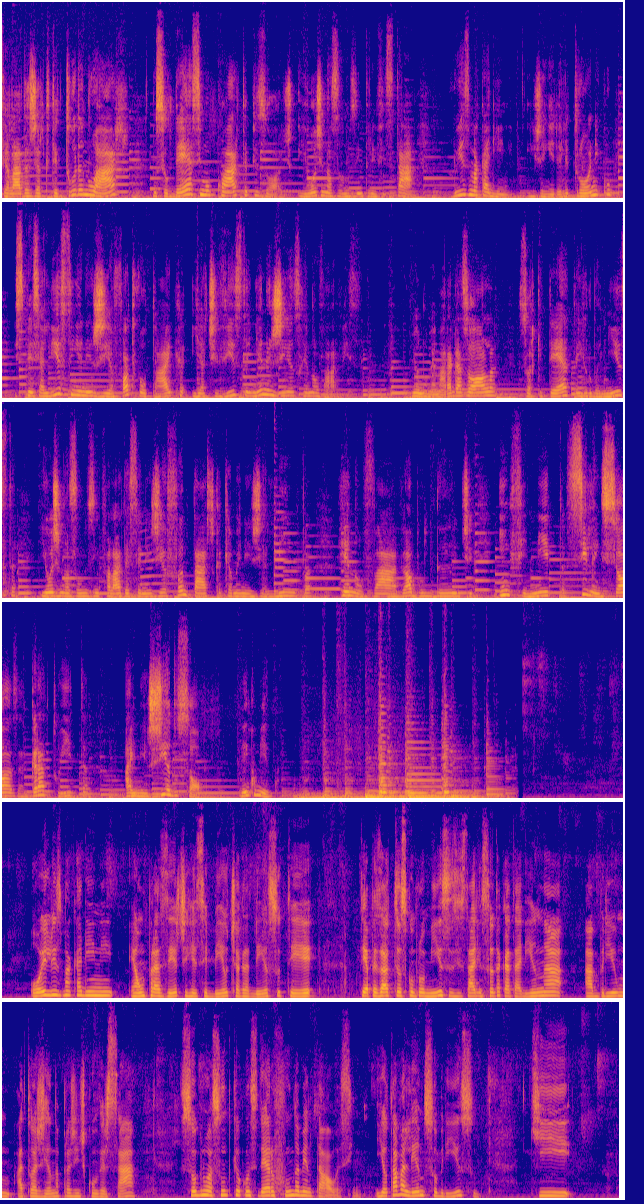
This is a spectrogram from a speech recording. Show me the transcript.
Pinceladas de Arquitetura no Ar, no seu 14 episódio. E hoje nós vamos entrevistar Luiz Macarini, engenheiro eletrônico, especialista em energia fotovoltaica e ativista em energias renováveis. Meu nome é Mara Gazola, sou arquiteta e urbanista e hoje nós vamos falar dessa energia fantástica que é uma energia limpa, renovável, abundante, infinita, silenciosa, gratuita, a energia do sol. Vem comigo. Oi, Luiz Macarini. É um prazer te receber. Eu te agradeço ter, ter apesar dos teus compromissos, estar em Santa Catarina, abrir a tua agenda para a gente conversar sobre um assunto que eu considero fundamental, assim. E eu estava lendo sobre isso que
